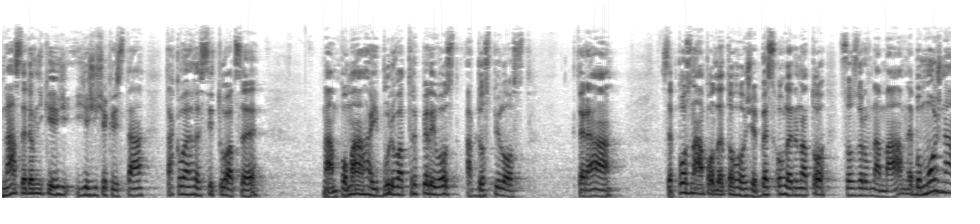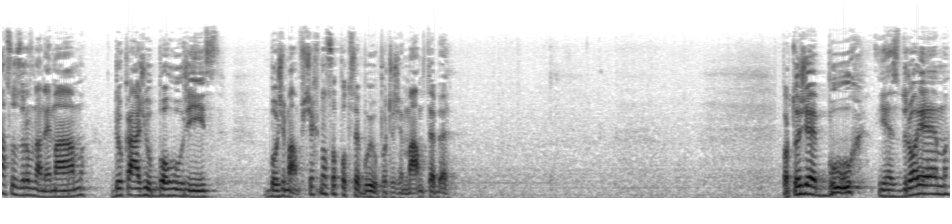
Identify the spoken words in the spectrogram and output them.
následovníky Ježíše Krista takovéhle situace nám pomáhají budovat trpělivost a dospělost, která se pozná podle toho, že bez ohledu na to, co zrovna mám, nebo možná co zrovna nemám, dokážu Bohu říct, Bože, mám všechno, co potřebuju, protože mám tebe. Protože Bůh je zdrojem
